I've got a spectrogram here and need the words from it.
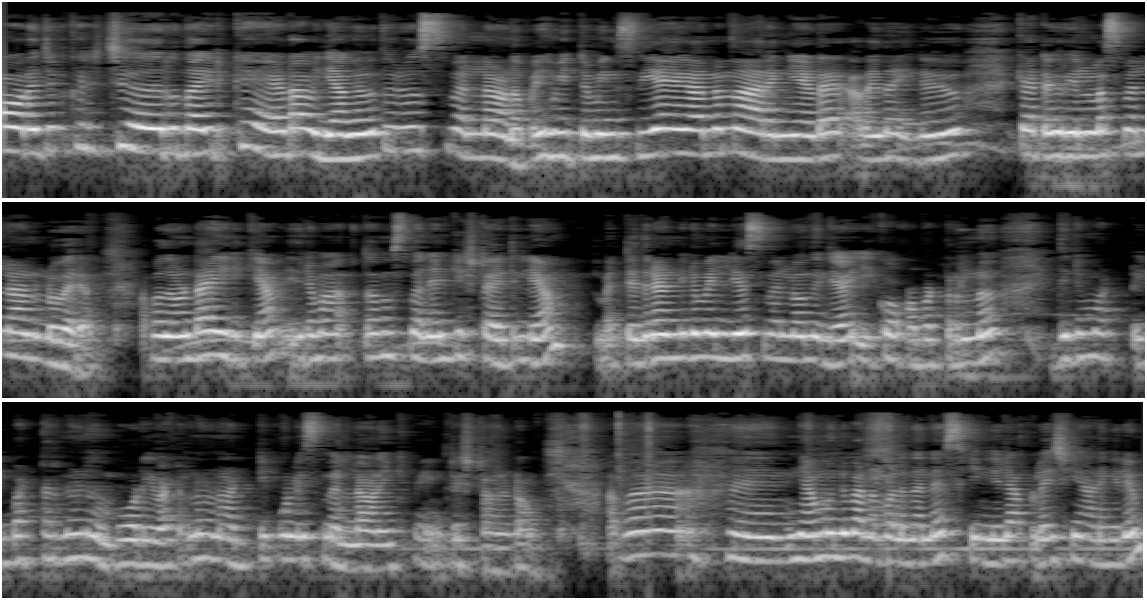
ഓറഞ്ച് ഒക്കെ ചെറുതായിട്ട് കേടാവില്ല. അങ്ങനത്തെ ഒരു സ്മെല്ലാണ് അപ്പൊ ഈ വിറ്റമിൻ സി ആയ കാരണം നാരങ്ങയുടെ അതായത് അതിന്റെ ഒരു കാറ്റഗറിയിലുള്ള സ്മെല്ലാണല്ലോ വരാം. അപ്പൊ അതുകൊണ്ടായിരിക്കാം. ഇതിന് മാത്രം സ്മെൽ എനിക്ക് ഇഷ്ടമായിട്ടില്ല മറ്റേത് രണ്ടിനും വലിയ സ്മെല്ലൊന്നുമില്ല ഈ കോക്കോ ബട്ടറിന് ഇതിന്റെ ഈ ബട്ടറിനാണ് ബോഡി ബട്ടറിനാണ് അടിപൊളി സ്മെല്ലാണ് എനിക്ക് ഭയങ്കര ഇഷ്ടമാണ് കേട്ടോ. അപ്പൊ ഞാൻ മുന്നേ പറഞ്ഞ പോലെ തന്നെ സ്കിന്നിൽ അപ്ലൈ ചെയ്യുകയാണെങ്കിലും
